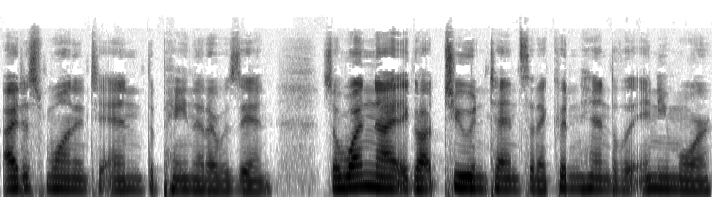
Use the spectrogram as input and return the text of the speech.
I just wanted to end the pain that I was in. So one night it got too intense and I couldn't handle it anymore.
